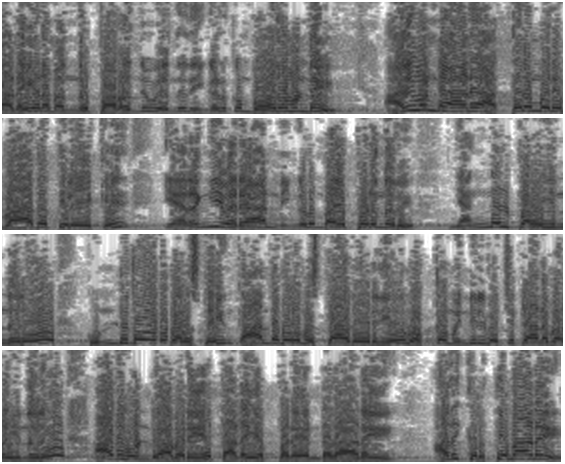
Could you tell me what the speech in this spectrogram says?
തടയണമെന്ന് പറഞ്ഞു എന്ന് നിങ്ങൾക്കും ബോധമുണ്ട്. അതുകൊണ്ടാണ് അത്തരം ഒരു വാദത്തിലേക്ക് ഇറങ്ങി വരാൻ നിങ്ങളും ഭയപ്പെടുന്നത്. ഞങ്ങൾ പറയുന്നത് കുണ്ടുതോട് വ്യവസ്ഥയും കാന്തപുരം ഉസ്താദ് എഴുതിയതും ഒക്കെ മുന്നിൽ വെച്ചിട്ടാണ് പറയുന്നത്. അതുകൊണ്ട് അവരെ തടയപ്പെടേണ്ടതാണ്. അത് കൃത്യമാണ്.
